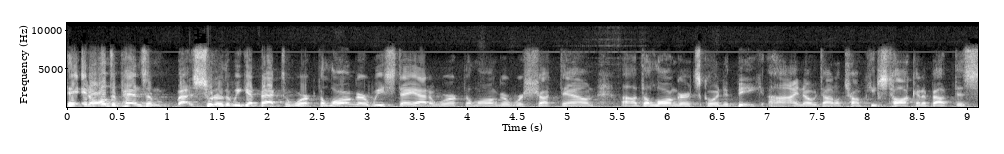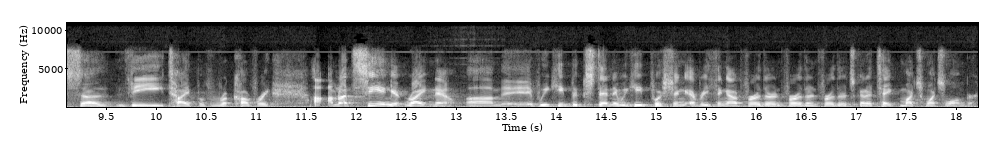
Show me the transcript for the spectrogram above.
It, it all depends on uh, sooner that we get back to work. The longer we stay out of work, the longer we're shut down, uh, the longer it's going to be. Uh, I know Donald Trump keeps talking about this uh, V type of recovery. I'm not seeing it right now. Um, if we keep extending, we keep pushing everything out further and further and further, it's going to take much, much longer.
